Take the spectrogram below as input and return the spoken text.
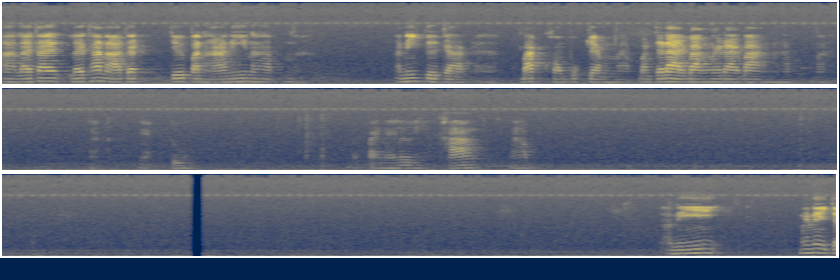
อ่าหลายท่านหลายท่านอาจจะเจอปัญหานี้นะครับ อันนี้เกิดจากบั๊กของโปรแกรมนะครับ มันจะได้บ้างไม่ได้บ้างนะครับนะเนี่ยดูไปไหนเลยค้างนะครับ อันนี้ไม่แน่ใจ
